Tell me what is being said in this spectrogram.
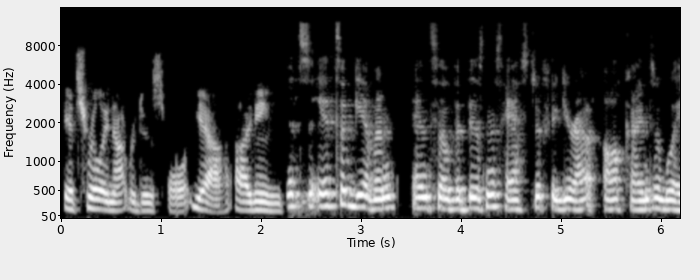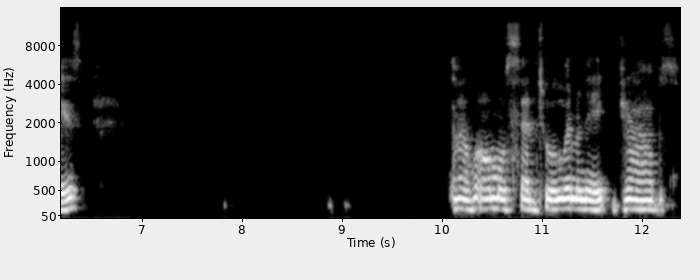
It's really not reducible. Yeah, I mean, it's it's a given, and so the business has to figure out all kinds of ways I almost said to eliminate jobs.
